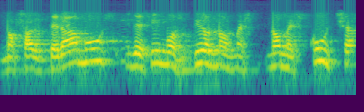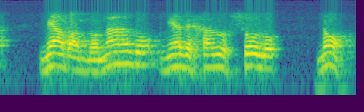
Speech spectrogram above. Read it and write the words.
nos alteramos y decimos, Dios no me, no me escucha, me ha abandonado, me ha dejado solo. No,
